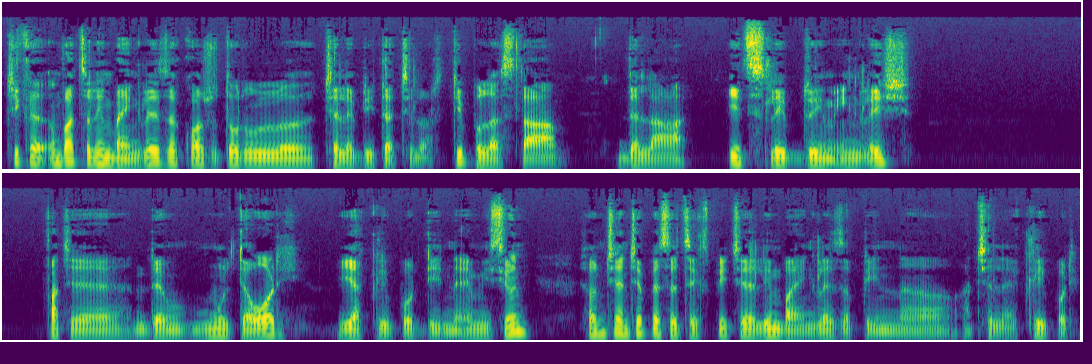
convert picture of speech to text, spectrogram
Ci că învață limba engleză cu ajutorul uh, celebrităților. Tipul ăsta de la Eat, Sleep, Dream English face de multe ori, ia clipuri din emisiuni și atunci începe să-ți explice limba engleză prin uh, acele clipuri.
